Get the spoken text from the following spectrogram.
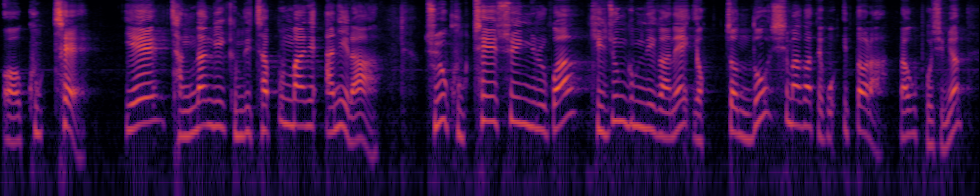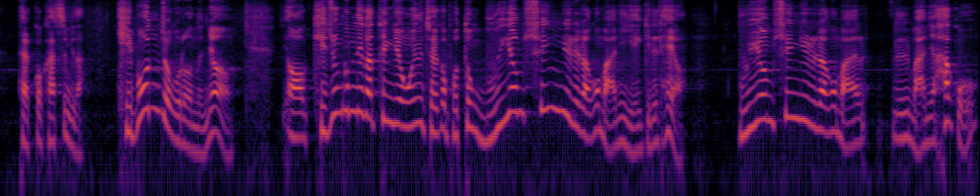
어, 국채의 장단기 금리차뿐만이 아니라 주요 국채의 수익률과 기준금리 간의 역전도 심화가 되고 있더라라고 보시면 될 것 같습니다. 기본적으로는요, 어, 기준금리 같은 경우에는 저희가 보통 무위험 수익률이라고 많이 얘기를 해요. 무위험 수익률이라고 말을 많이 하고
